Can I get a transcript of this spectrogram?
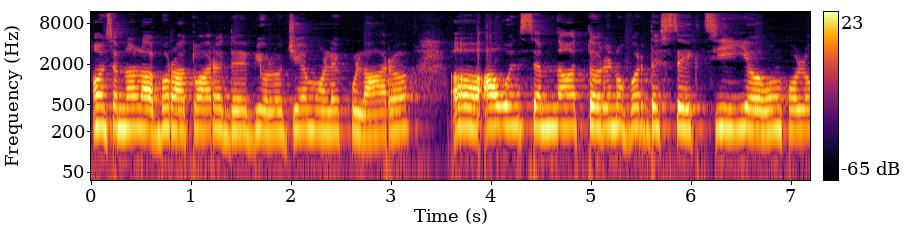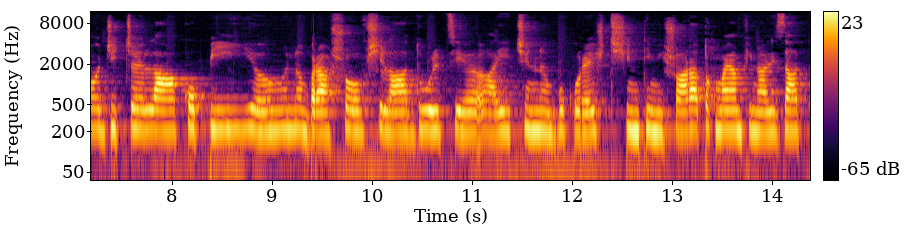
Au însemnat laboratoare de biologie moleculară, uh, au însemnat urmat renovări de secții uh, oncologice la copii uh, în Brașov și la adulți uh, aici în București și în Timișoara. Tocmai am finalizat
